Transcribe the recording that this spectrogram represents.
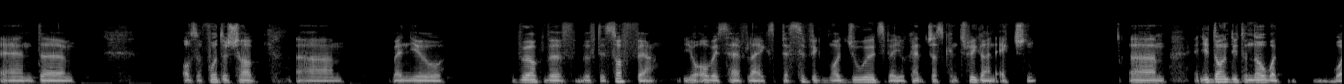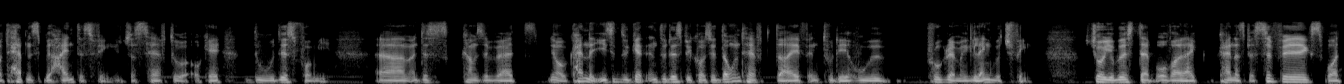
and um, also Photoshop, um, when you work with with the software, you always have like specific modules where you can just can trigger an action, um, and you don't need to know what what happens behind this thing. You just have to okay do this for me, um, and this comes in where it's you know kind of easy to get into this because you don't have to dive into the whole programming language thing. Sure, you will step over like kind of specifics, what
